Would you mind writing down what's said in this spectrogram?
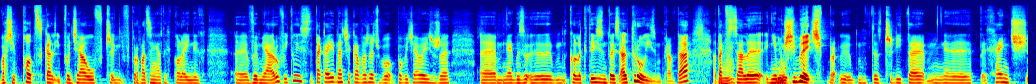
właśnie podskal i podziałów, czyli wprowadzenia tych kolejnych wymiarów. I tu jest taka jedna ciekawa rzecz, bo powiedziałeś, że jakby kolektywizm to jest altruizm, prawda? A tak mhm. wcale nie, nie musi być. Czyli te, te chęć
